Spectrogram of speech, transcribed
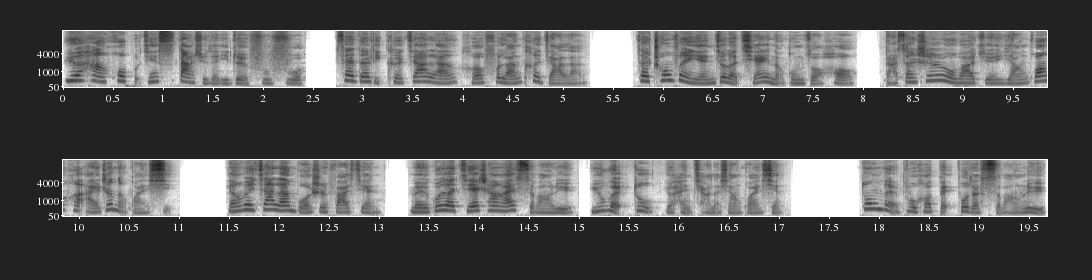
约翰霍普金斯大学的一对夫妇。塞德里克·加兰和弗兰克·加兰在充分研究了前人的工作后，打算深入挖掘阳光和癌症的关系。两位加兰博士发现，美国的结肠癌死亡率与纬度有很强的相关性。东北部和北部的死亡率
